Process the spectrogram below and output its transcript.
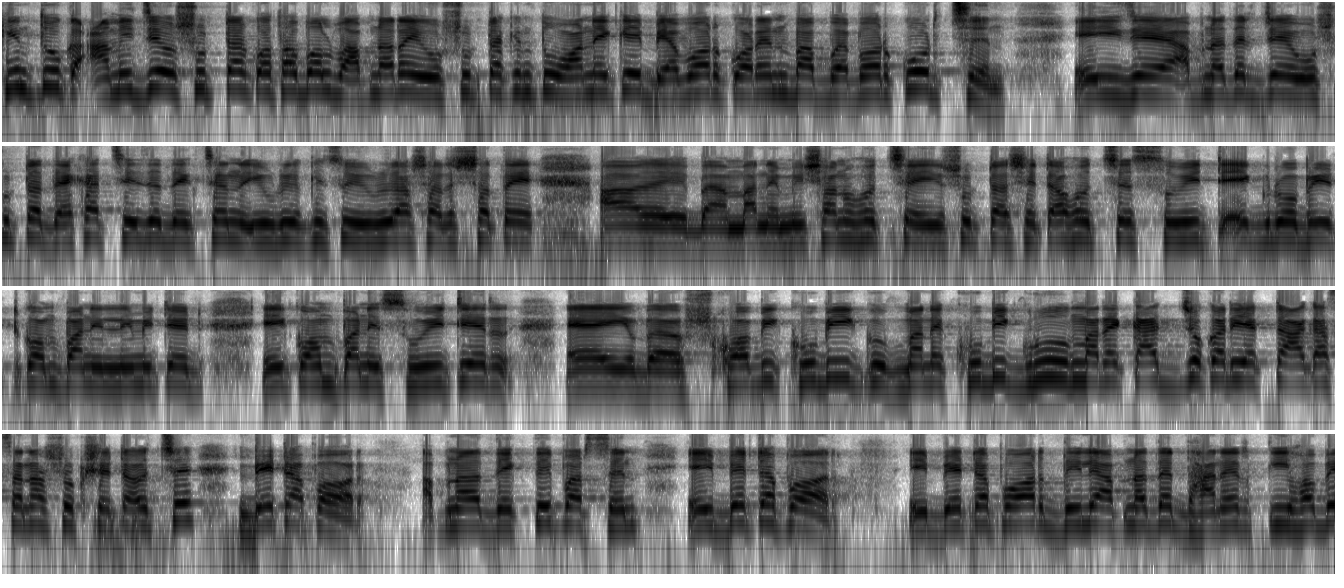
কিন্তু আমি যে ওষুধটার কথা বলব, আপনারা এই ওষুধটা কিন্তু অনেকেই ব্যবহার করেন বা ব্যবহার করছেন। এই যে আপনাদের যে ওষুধটা দেখাচ্ছে যে দেখছেন ইউরিয়া, কিছু ইউরিয়া সারের সাথে মানে মিশানো হচ্ছে এই ওষুধটা, সেটা হচ্ছে সুইট এগ্রোভিট কোম্পানি লিমিটেড। এই কোম্পানি সুইটের, এই খুবই খুবই মানে খুবই গ্রু মানে কার্যকারী একটা আগাছানাশক, সেটা হচ্ছে বেটা পাওয়ার আপনারা দেখতেই পারছেন, এই বেটা পাওয়ার এই বেটা পাওয়ার দিলে আপনাদের ধানের কি হবে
